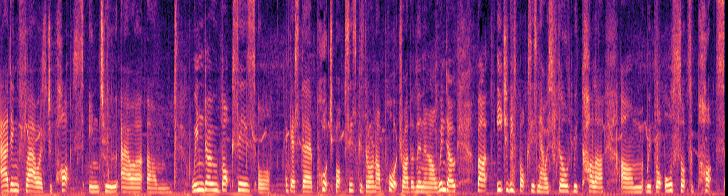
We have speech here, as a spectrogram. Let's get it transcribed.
adding flowers to pots into our um, window boxes or I guess they're porch boxes because they're on our porch rather than in our window. But each of these boxes now is filled with colour. Um, we've got all sorts of pots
